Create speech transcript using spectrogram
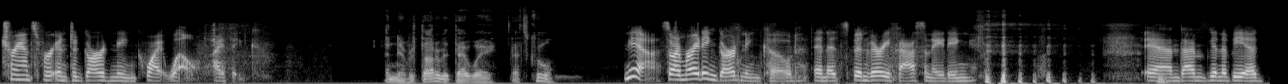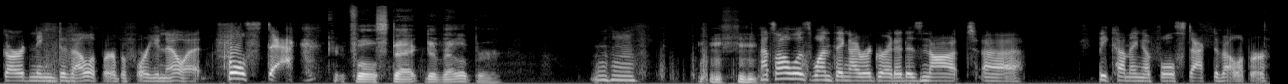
transfer into gardening quite well, I think. I never thought of it that way. That's cool. Yeah, so I'm writing gardening code, and it's been very fascinating. and I'm going to be a gardening developer before you know it. Full stack. Full stack developer. That's always one thing I regretted is not uh, becoming a full stack developer.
